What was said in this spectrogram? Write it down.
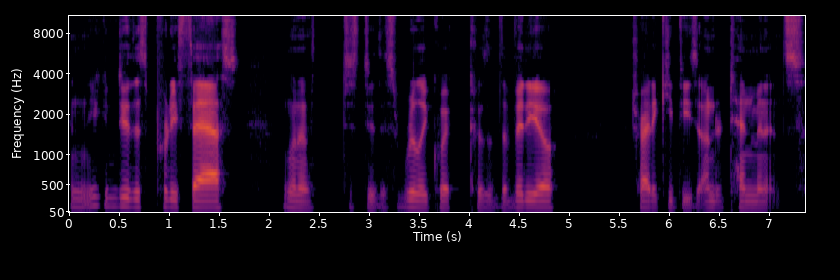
And you can do this pretty fast. I'm going to just do this really quick because of the video try to keep these under 10 minutes.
